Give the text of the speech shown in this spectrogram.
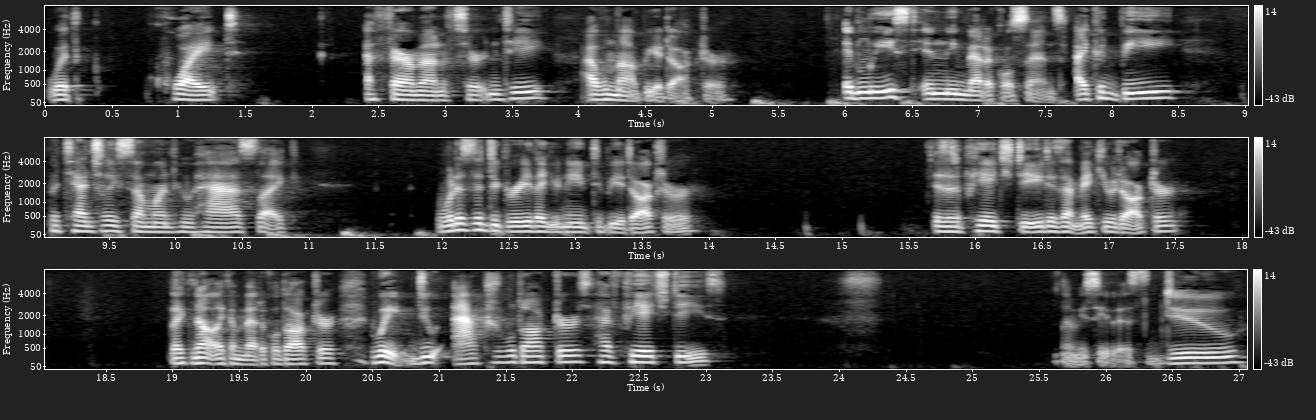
with quite a fair amount of certainty i will not be a doctor at least in the medical sense i could be potentially someone who has like what is the degree that you need to be a doctor is it a phd does that make you a doctor like, not like a medical doctor. Wait, do actual doctors have PhDs? let me see this. Do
